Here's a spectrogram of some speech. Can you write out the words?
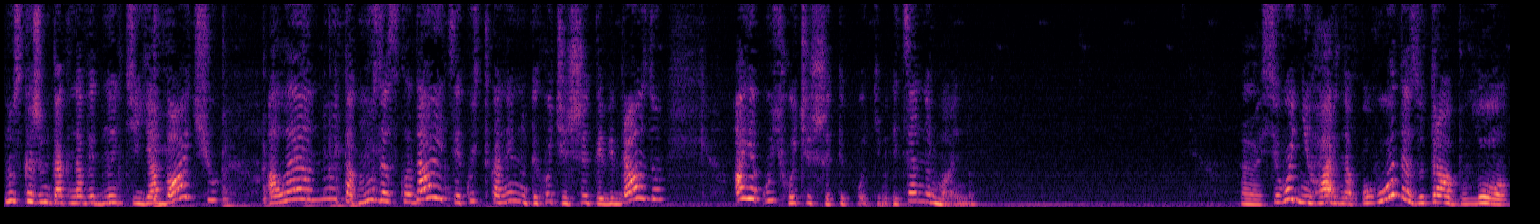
ну, скажімо так, на видноті я бачу. Але ну так, муза складається, якусь тканину ти хочеш шити відразу, а якусь хочеш шити потім. І це нормально. Е, Сьогодні гарна погода, з утра було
